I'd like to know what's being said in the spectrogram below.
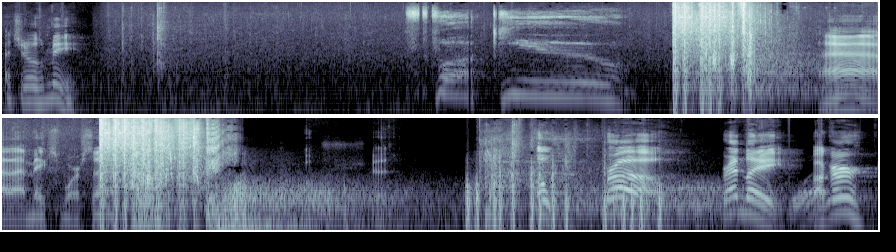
How'd you know it was me? Fuck you. Ah, that makes more sense. Oh, shit. Oh, bro! Friendly! Fucker!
